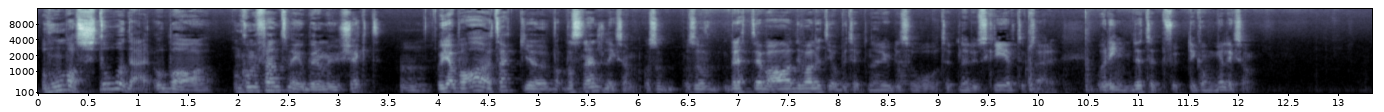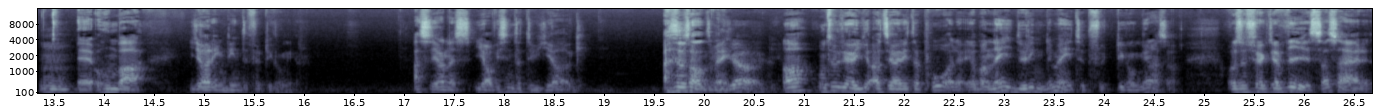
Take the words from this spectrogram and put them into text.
Och hon bara står där och bara... Hon kommer fram till mig och ber om ursäkt. Och jag bara, ah, tack, jag, vad, snällt liksom. Och så, och så berättade jag bara, ah, det var lite jobbigt typ när du gjorde så och typ när du skrev typ så här Och ringde typ 40 gånger liksom. Eh, och hon bara, jag ringde inte 40 gånger. Alltså Johannes, jag visste inte att du ljög. Alltså sa hon till mig. Ljög? Ja, hon trodde jag, att jag hittade på det. Jag bara, nej du ringde mig typ 40 gånger alltså. Och så försökte jag visa så här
